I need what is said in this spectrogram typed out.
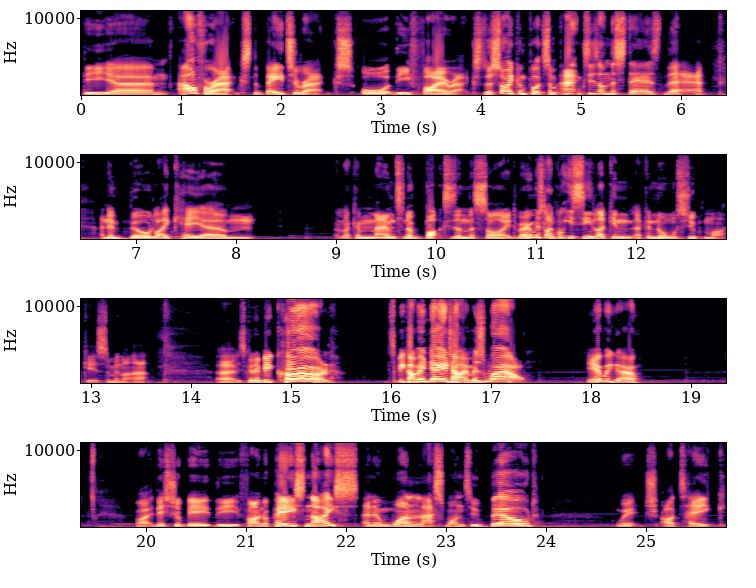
the um, Alpha Axe, the Beta Axe, or the Fire Axe. Just so I can put some axes on the stairs there and then build like a, um, like a mountain of boxes on the side. Very much like what you see like in like a normal supermarket or something like that. Uh, it's going to be cool. It's becoming daytime as well. Here we go. Right, this should be the final piece. Nice. And then one last one to build. Which I'll take...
